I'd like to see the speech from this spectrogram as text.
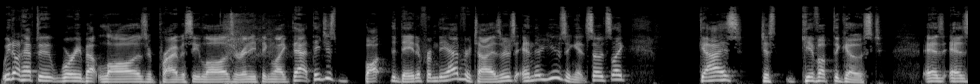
we don't have to worry about laws or privacy laws or anything like that. They just bought the data from the advertisers and they're using it. So it's like, guys, just give up the ghost. As as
